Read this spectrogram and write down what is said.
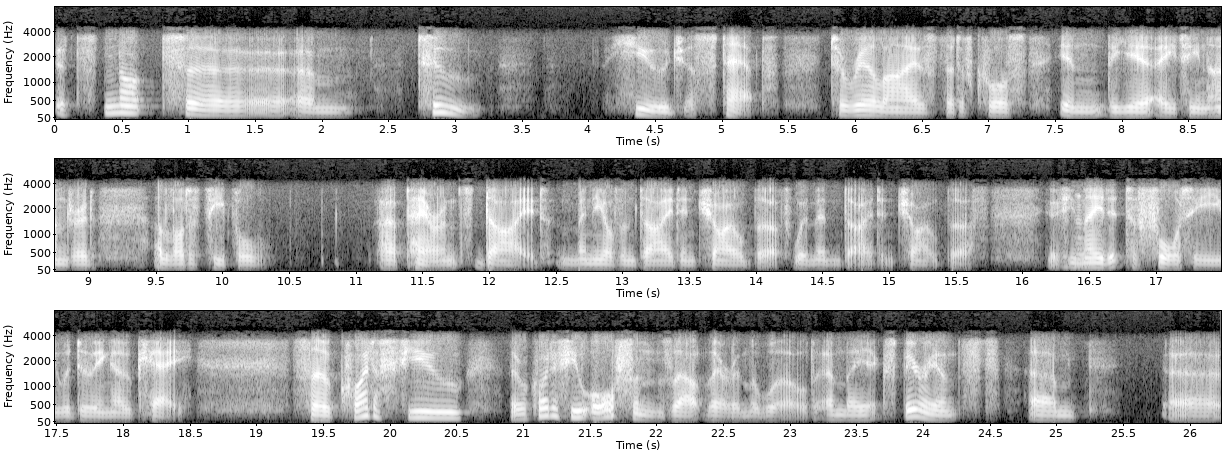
it's not uh, um, too huge a step to realize that, of course, in the year 1800, a lot of people, uh, parents, died. Many of them died in childbirth. Women died in childbirth. If you mm-hmm. made it to 40, you were doing okay. So quite a few, there were quite a few orphans out there in the world, and they experienced um, uh,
